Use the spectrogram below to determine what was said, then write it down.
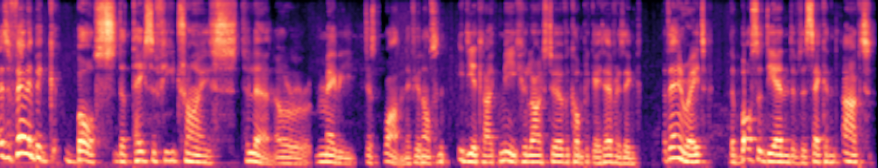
There's a fairly big boss that takes a few tries to learn, or maybe just one if you're not an idiot like me who likes to overcomplicate everything. At any rate, the boss at the end of the second act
